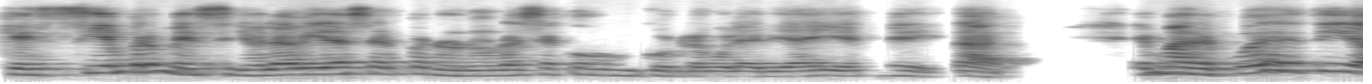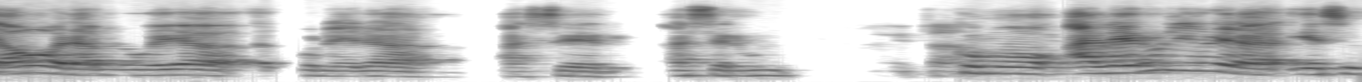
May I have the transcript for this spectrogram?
que siempre me enseñó la vida a hacer, pero no lo hacía con, con regularidad y es meditar. Es más, después de ti, ahora me voy a poner a, hacer, hacer un, como a leer un libro y hacer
